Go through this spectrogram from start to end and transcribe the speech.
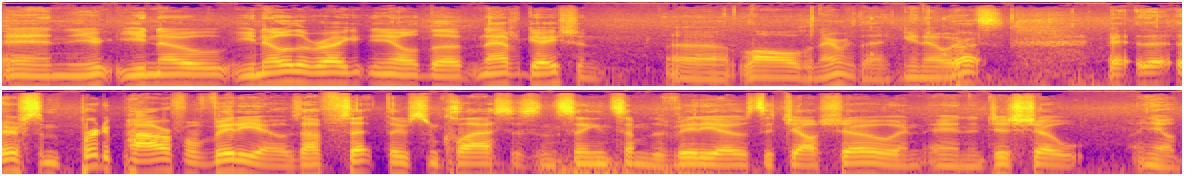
and you you know you know the reg, you know the navigation uh, laws and everything. You know, Right. it's uh, there's some pretty powerful videos. I've sat through some classes and seen some of the videos that y'all show, and and it just show you know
